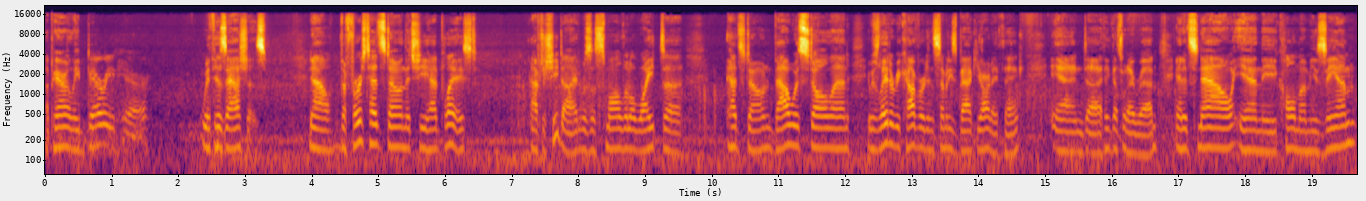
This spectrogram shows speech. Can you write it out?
apparently buried here with his ashes. Now, the first headstone that she had placed after she died was a small little white uh, headstone. That was stolen. It was later recovered in somebody's backyard, I think. And uh, I think that's what I read. And it's now in the Colma Museum.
